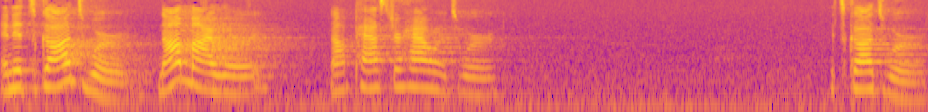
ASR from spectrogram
And it's God's word, not my word, not Pastor Howard's word. It's God's word.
